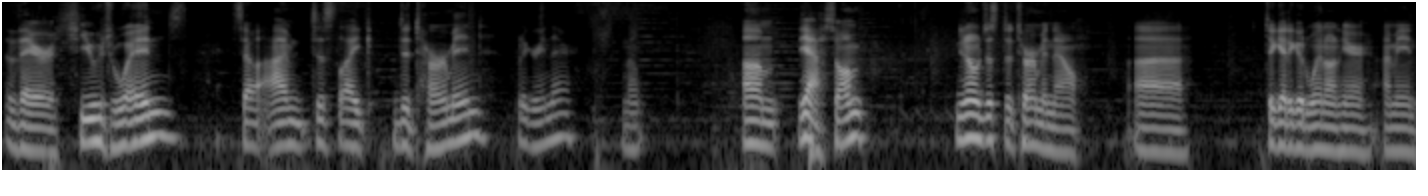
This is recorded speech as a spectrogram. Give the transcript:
their huge wins. So I'm just like determined. Put a green there? No. Um, yeah, so I'm, you know, just determined now uh, to get a good win on here. I mean,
